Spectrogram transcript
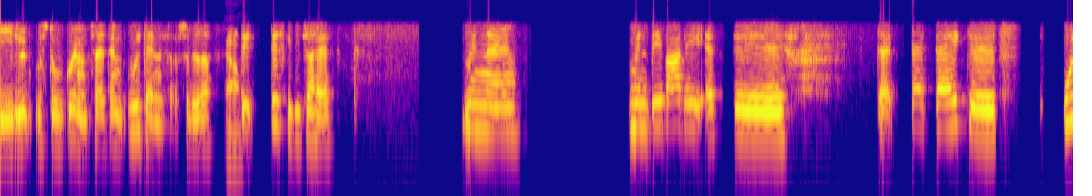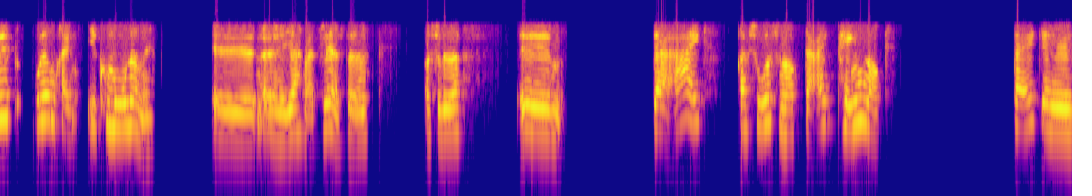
i løn, hvis du begynder at tage den uddannelse og så videre. Ja. Det, det skal de så have. Men, øh, men det er bare det, at øh, der, der, der er ikke øh, ude, ude omkring i kommunerne. Øh, øh, jeg har været flere steder og så videre. Øh, der er ikke ressourcer nok. Der er ikke penge nok. Der er ikke... Øh,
